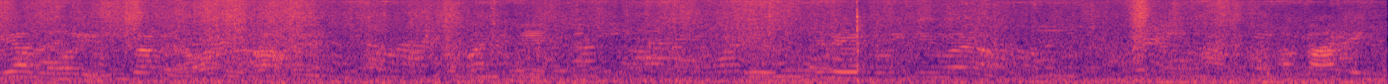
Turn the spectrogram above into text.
依家我五張嚟攞無坑嘅，十蚊錢。唔知你幾點啊？阿爸定冇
